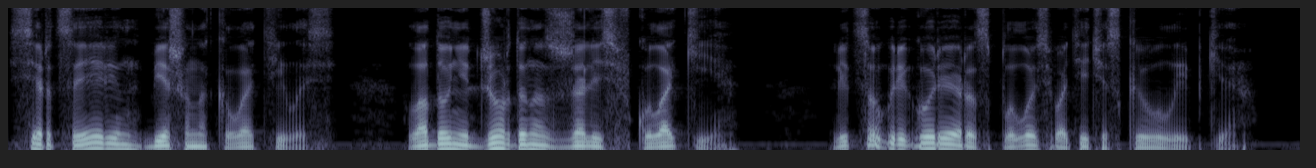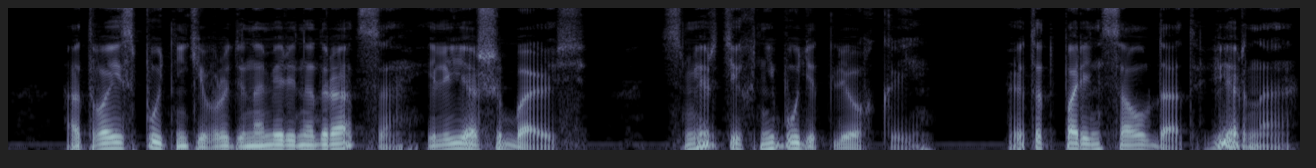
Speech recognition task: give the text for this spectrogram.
Сердце Эрин бешено колотилось. Ладони Джордана сжались в кулаки. Лицо Григория расплылось в отеческой улыбке. «А твои спутники вроде намерены драться, или я ошибаюсь? Смерть их не будет легкой. Этот парень солдат, верно?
